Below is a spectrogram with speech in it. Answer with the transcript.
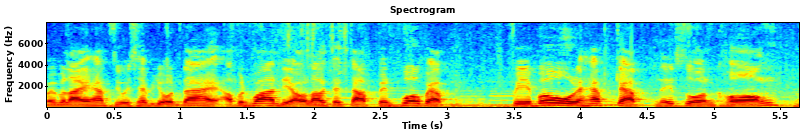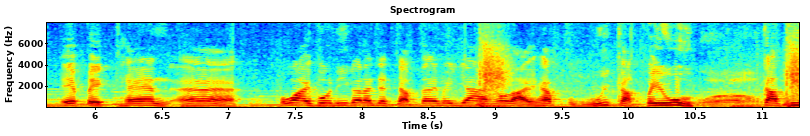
ไม่เป็นไรครับถือว่าใช้ประโยชน์ได้ เอาเป็นว่าเดี๋ยวเราจะจับเป็นพวกแบบเฟเบิลนะครับกับในส่วนของเอเปกแทนอ่าเพราะว่าไอ้พวกนี้ก็น่าจะจับได้ไม่ยากเท่าไหร่ครับอุ้ยกัดปิว กัดที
